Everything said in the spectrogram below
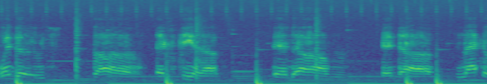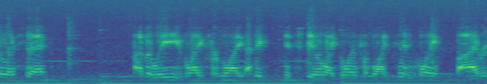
Windows uh, XP and up, and um, and uh, Mac OS X. I believe, like from like I think it's still like going from like 10.5 or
